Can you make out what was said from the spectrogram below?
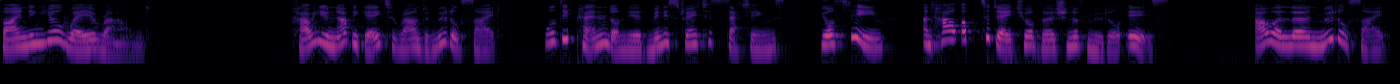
Finding your way around. How you navigate around a Moodle site will depend on the administrator's settings, your theme and how up-to-date your version of Moodle is. Our Learn Moodle site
